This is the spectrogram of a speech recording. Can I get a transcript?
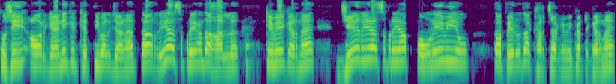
ਤੁਸੀਂ ਆਰਗੈਨਿਕ ਖੇਤੀ ਵੱਲ ਜਾਣਾ ਤਾਂ ਰੇਹਾਂ ਸਪਰੇਆਂ ਦਾ ਹੱਲ ਕਿਵੇਂ ਕਰਨਾ ਹੈ? ਜੇ ਰੇਹਾਂ ਸਪਰੇਆਂ ਪਾਉਣੇ ਵੀ ਹੋ, ਤਾਂ ਫਿਰ ਉਹਦਾ ਖਰਚਾ ਕਿਵੇਂ ਘੱਟ ਕਰਨਾ ਹੈ?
